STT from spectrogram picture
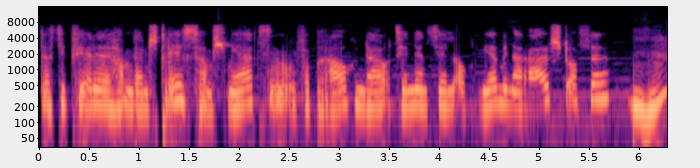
dass die Pferde haben dann Stress, haben Schmerzen und verbrauchen da tendenziell auch mehr Mineralstoffe. Mhm.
